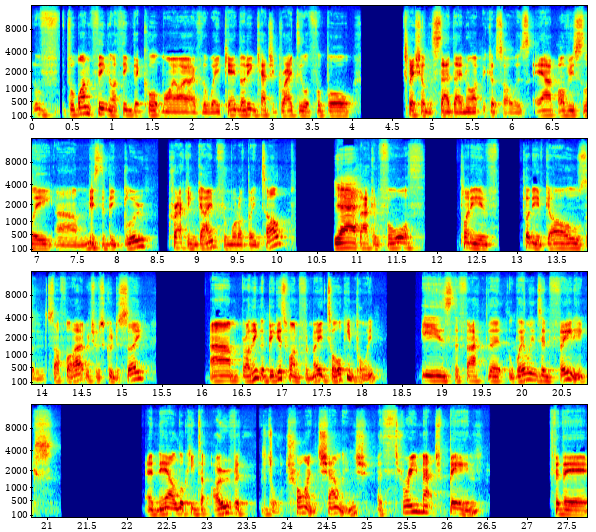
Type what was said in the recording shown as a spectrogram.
The one thing I think that caught my eye over the weekend, I didn't catch a great deal of football, especially on the Saturday night because I was out. Obviously, um, Mr. Big Blue, cracking game from what I've been told. Yeah, back and forth, plenty of plenty of goals and stuff like that, which was good to see. Um, but I think the biggest one for me, talking point, is the fact that Wellington Phoenix are now looking to over or try and challenge a three match ban for their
